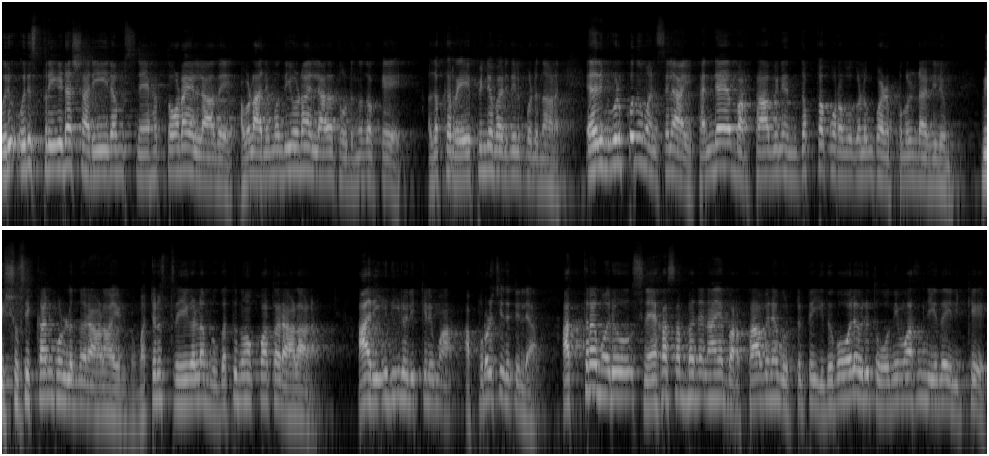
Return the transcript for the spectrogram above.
ഒരു ഒരു സ്ത്രീയുടെ ശരീരം സ്നേഹത്തോടെ അല്ലാതെ അവൾ അനുമതിയോടെ അല്ലാതെ തൊടുന്നതൊക്കെ അതൊക്കെ റേപ്പിന്റെ പരിധിയിൽ പെടുന്നതാണ്. ഏതായാലും ഇവൾക്കൊന്ന് മനസ്സിലായി. തന്റെ ഭർത്താവിന് എന്തൊക്കെ കുറവുകളും കുഴപ്പങ്ങളും ഉണ്ടായാലും വിശ്വസിക്കാൻ കൊള്ളുന്ന ഒരാളായിരുന്നു. മറ്റൊരു സ്ത്രീകളുടെ മുഖത്ത് നോക്കാത്ത ഒരാളാണ്. ആ രീതിയിൽ ഒരിക്കലും അപ്രോച്ച് ചെയ്തിട്ടില്ല. അത്രമൊരു സ്നേഹസമ്പന്നനായ ഭർത്താവിനെ വിട്ടിട്ട് ഇതുപോലെ ഒരു തോന്നിവാസം ചെയ്ത എനിക്ക്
